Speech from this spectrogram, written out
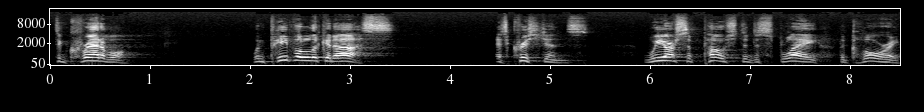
It's incredible. When people look at us as Christians, we are supposed to display the glory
